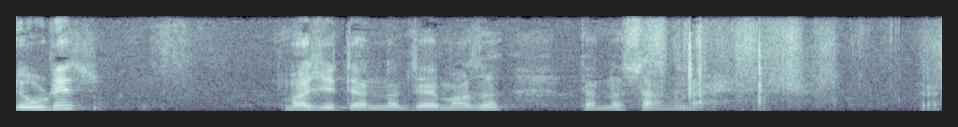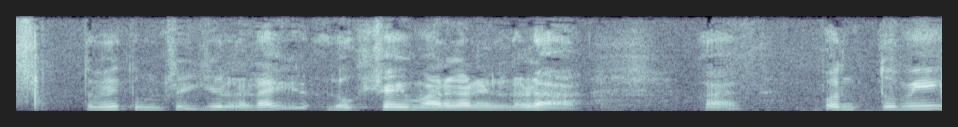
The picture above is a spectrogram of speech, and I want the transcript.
एवढीच माझी त्यांना जे माझं त्यांना सांगणं आहे. तुम्ही तुमची जी लढाई लोकशाही मार्गाने लढा काय? पण तुम्ही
